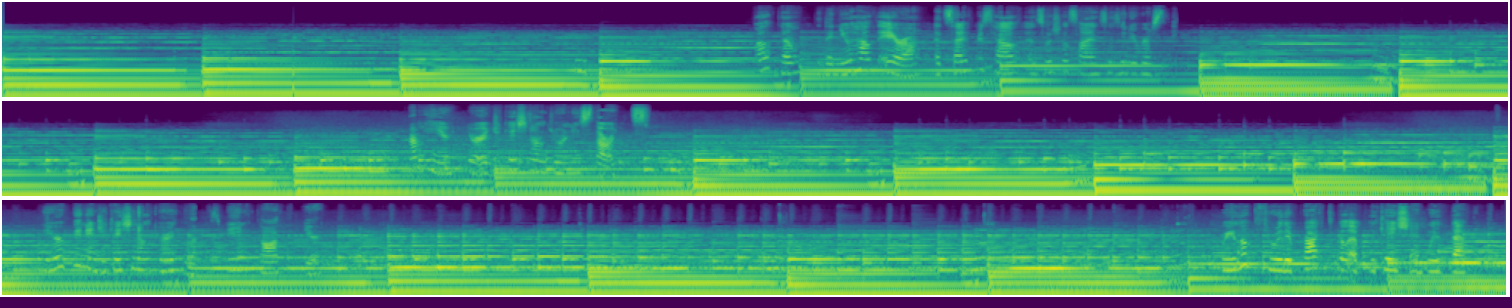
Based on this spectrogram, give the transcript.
Welcome to the new health era at Cyprus Health and Social Sciences University. From here, your educational journey starts. Educational curriculum is being taught here. We look through the practical application with depth.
